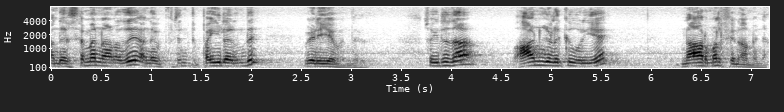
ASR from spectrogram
அந்த செமனானது அந்த பையிலிருந்து வெளியே வந்தது. ஸோ இதுதான் ஆண்களுக்கு உரிய நார்மல் ஃபினாமினா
